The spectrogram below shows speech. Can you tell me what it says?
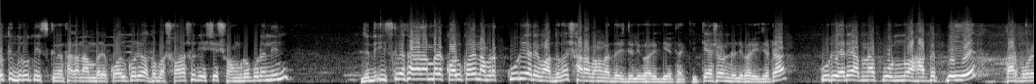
অতি দ্রুত স্ক্রিনে থাকা নাম্বারে কল করে অথবা সরাসরি এসে সংগ্রহ করে নিন। যদি স্ক্রিনে থাকা নাম্বারে কল করেন, আমরা কুরিয়ারের মাধ্যমে সারা বাংলাদেশ ডেলিভারি দিয়ে থাকি। ক্যাশ অন ডেলিভারি যেটা, কুরিয়ারে আপনার পণ্য হাতে পেয়ে তারপরে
